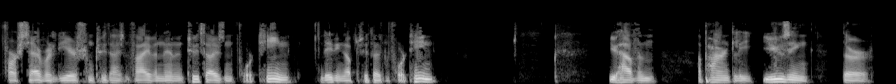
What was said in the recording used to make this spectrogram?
for several years from 2005, and then in 2014, leading up to 2014, you have them apparently using their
